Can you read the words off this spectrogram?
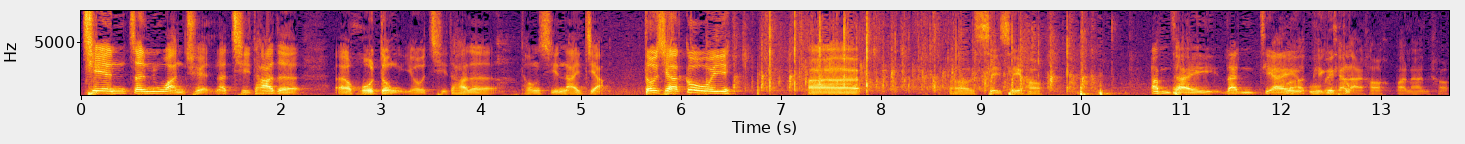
千真万确。那其他的呃活动由其他的同心来讲，多谢各位啊。好，谢谢哈。按在咱在停下来哈，把咱哈。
